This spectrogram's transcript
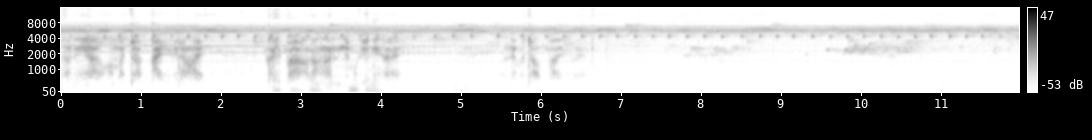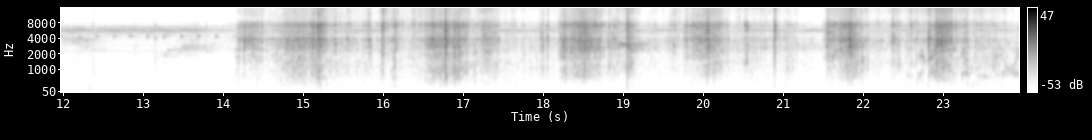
ตอนนี้เราก็มาจับไก่ไม่ได้ไก่ป่ากำลังหันนี่เมื่อกี้นี่ก็ได้เลยมาจับไปเลยแต่ไก่ไม่ได้หมูไม่น้อย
